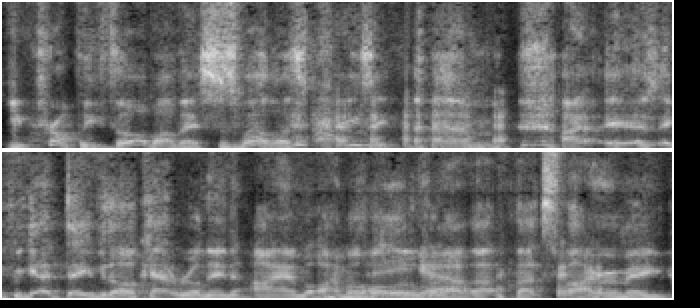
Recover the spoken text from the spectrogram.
You probably thought about this as well. That's crazy. um, I, if we get David Arquette running, I am I'm all over that. that. That's fine with me.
